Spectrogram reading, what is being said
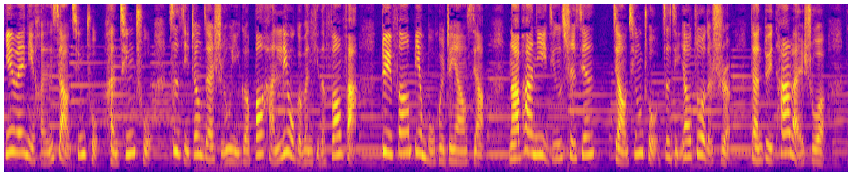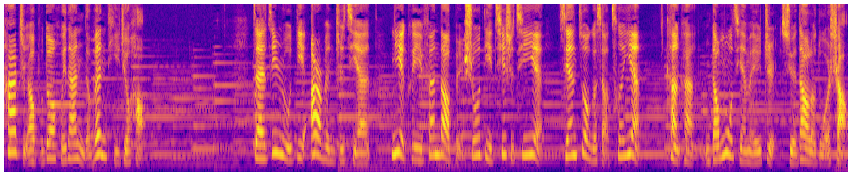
因为你很想清楚、很清楚自己正在使用一个包含六个问题的方法。对方并不会这样想，哪怕你已经事先讲清楚自己要做的事，但对他来说，他只要不断回答你的问题就好。在进入第二问之前，你也可以翻到本书第七十七页，先做个小测验。看看你到目前为止学到了多少。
